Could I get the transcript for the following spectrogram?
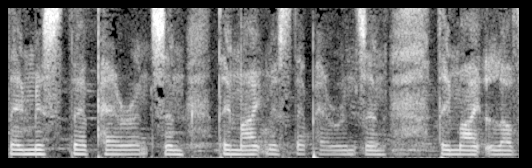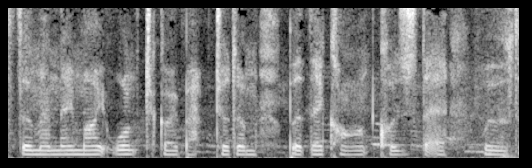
they miss their parents and they might miss their parents and they might love them and they might want to go back to them, but they can't because they're with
